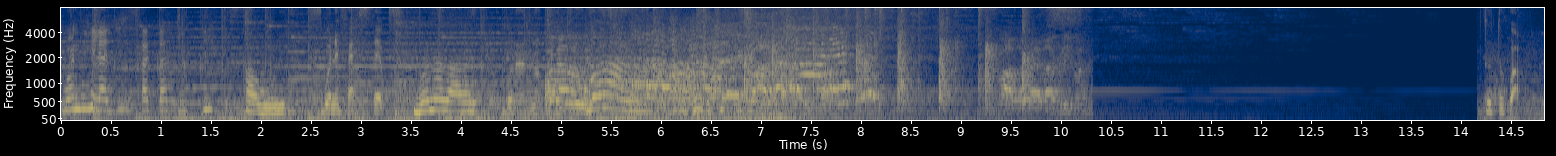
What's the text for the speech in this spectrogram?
buon 2017 a tutti. Auguri. Buone feste. Buon Natale. Buon anno. Buon anno. Buon anno. Tutto qua.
